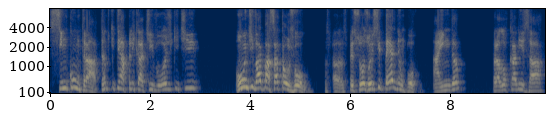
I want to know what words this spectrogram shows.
se encontrar. Tanto que tem aplicativo hoje que te. Onde vai passar tal jogo? As, as pessoas hoje se perdem um pouco, ainda para localizar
